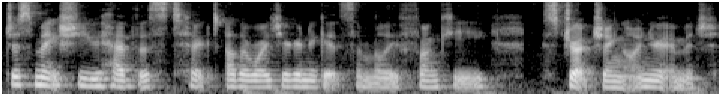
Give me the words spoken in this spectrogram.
Just make sure you have this ticked otherwise you're going to get some really funky stretching on your image.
